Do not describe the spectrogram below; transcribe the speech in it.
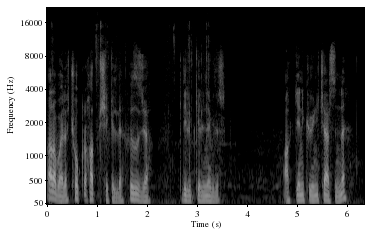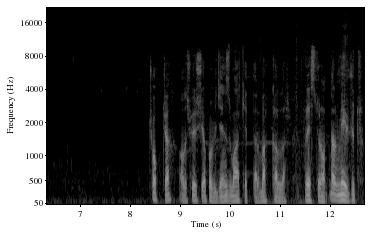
Arabayla çok rahat bir şekilde hızlıca gidilip gelinebilir. Akyeni köyün içerisinde çokça alışveriş yapabileceğiniz marketler, bakkallar, restoranlar mevcut.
